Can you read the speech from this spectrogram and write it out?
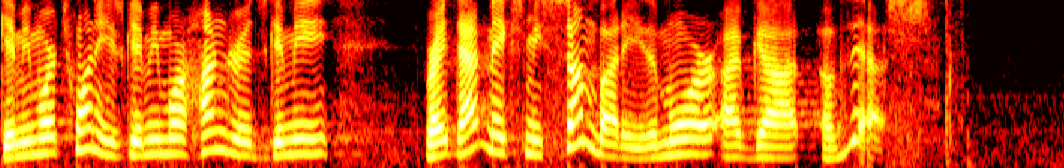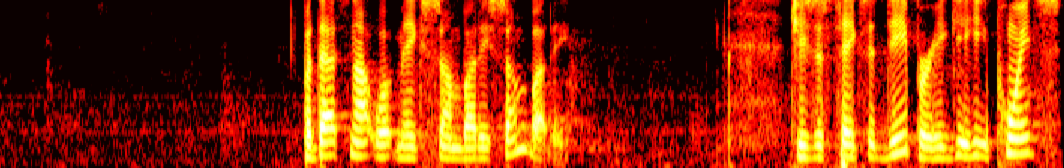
Give me more 20s, give me more hundreds, give me, right? That makes me somebody the more I've got of this. But that's not what makes somebody somebody. Jesus takes it deeper. He, he points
